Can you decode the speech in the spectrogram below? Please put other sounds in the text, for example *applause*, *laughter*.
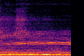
Well,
